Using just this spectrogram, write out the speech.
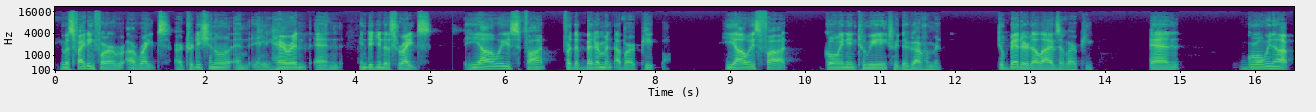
he was fighting for our, our rights, our traditional and inherent and indigenous rights. He always fought for the betterment of our people. He always fought going into meetings with the government to better the lives of our people. And growing up,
